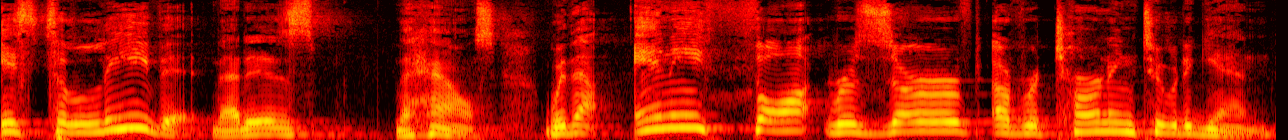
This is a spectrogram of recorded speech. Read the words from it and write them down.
is to leave it, that is, the house without any thought reserved of returning to it again.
